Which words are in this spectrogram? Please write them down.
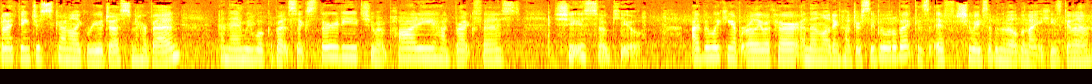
but I think just to kind of like readjust in her bed. And then we woke up at 6.30. She went potty, had breakfast. She is so cute. I've been waking up early with her and then letting Hunter sleep a little bit because if she wakes up in the middle of the night, he's gonna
